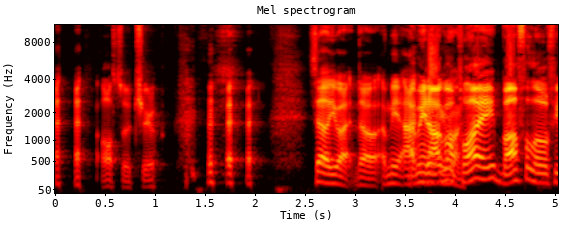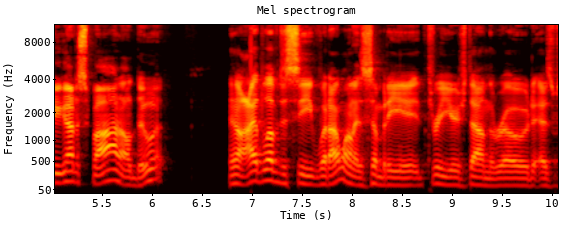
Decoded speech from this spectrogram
also true. Tell you what, though, I mean, I mean, I'll go wrong. play Buffalo if you got a spot. I'll do it. You know, I'd love to see what I want is somebody three years down the road as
